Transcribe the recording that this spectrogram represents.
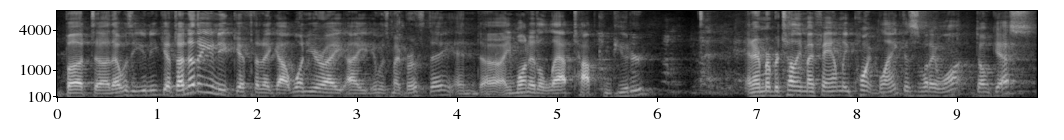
But uh, that was a unique gift. Another unique gift that I got one year, I, I it was my birthday, and uh, I wanted a laptop computer. And I remember telling my family point blank, this is what I want. Don't guess.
